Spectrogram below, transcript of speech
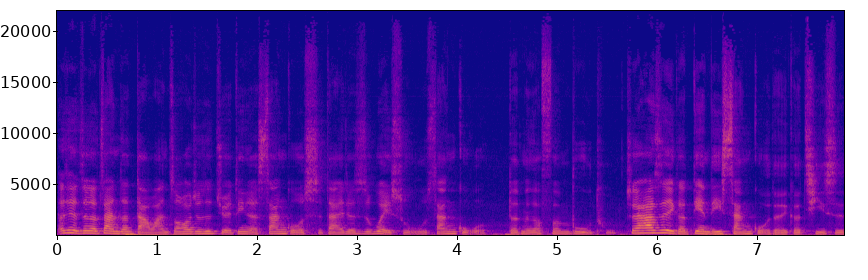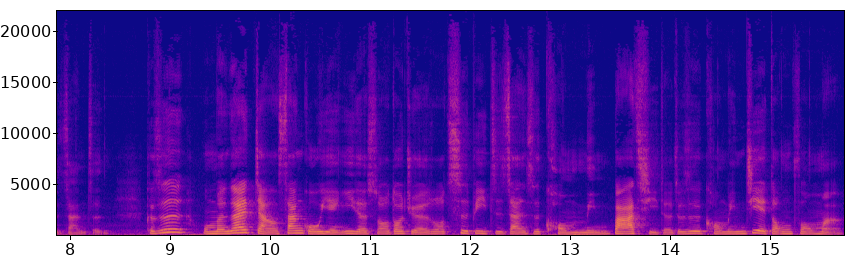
而且这个战争打完之后，就是决定了三国时代就是魏蜀吴三国的那个分布图。所以它是一个奠定三国的一个气势战争。可是我们在讲《三国演义》的时候，都觉得说赤壁之战是孔明发起的，就是孔明借东风嘛，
